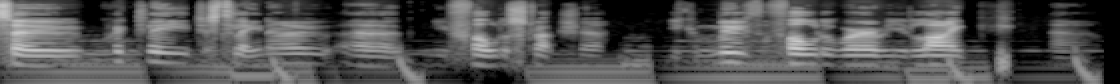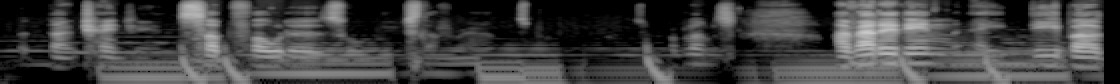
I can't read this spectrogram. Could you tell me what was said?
so quickly, just to let you know, uh, new folder structure. You can move the folder wherever you like, uh, but don't change any subfolders or move stuff around. Problems. I've added in a debug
